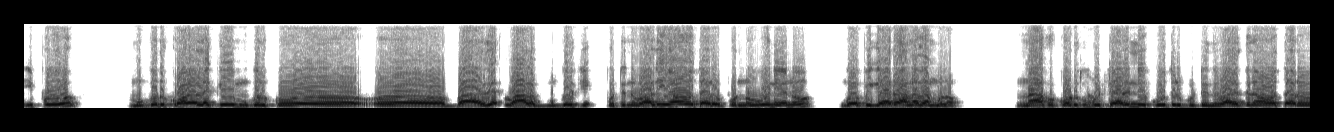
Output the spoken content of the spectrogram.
ఇప్పుడు ముగ్గురు కోడళ్ళకి ముగ్గురు అదే వాళ్ళ ముగ్గురికి పుట్టిన వాళ్ళు ఏమవుతారు? ఇప్పుడు నువ్వు నేను గోపి గారు అన్నదమ్ములం. నాకు కొడుకు పుట్టారు నీ కూతురు పుట్టింది. వాళ్ళిద్దరు ఏమవుతారు?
